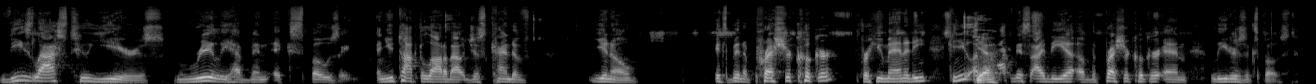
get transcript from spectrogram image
these last two years really have been exposing, and you talked a lot about just kind of, you know, it's been a pressure cooker for humanity. Can you unpack yeah. this idea of the pressure cooker and leaders exposed?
